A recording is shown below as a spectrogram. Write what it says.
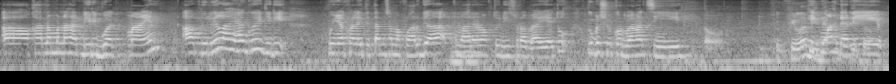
eh, karena menahan diri buat main alhamdulillah ya gue jadi punya quality time sama keluarga Hmm. kemarin waktu di Surabaya itu gue bersyukur banget sih tuh Feel-nya beda hikmah dari gitu.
